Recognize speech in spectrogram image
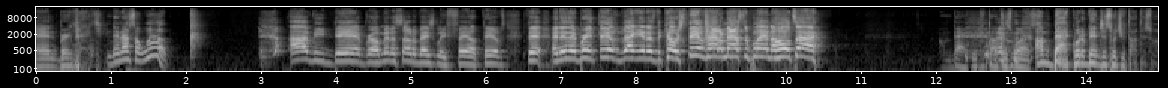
and bring back. then that's a whip. I'd be dead, bro. Minnesota basically failed Thibs, Thib- and then they bring Thibs back in as the coach. Thibs had a master plan the whole time. I'm back. What you thought this was? I'm back with a vengeance. What you thought this was?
